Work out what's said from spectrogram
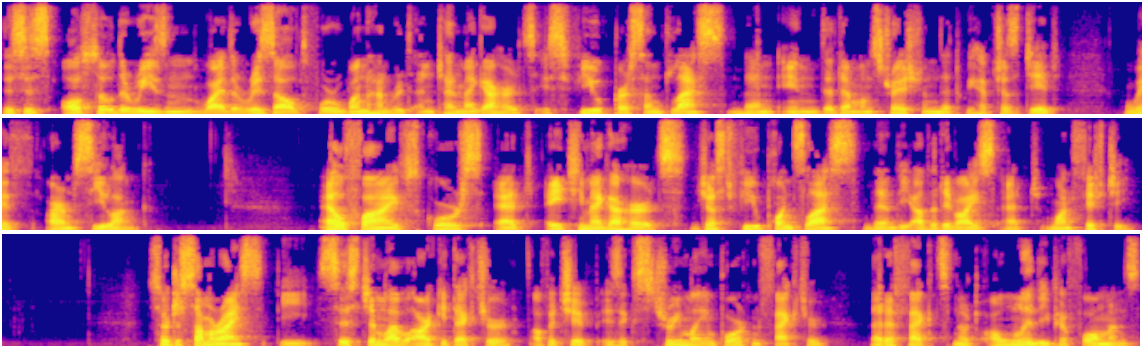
This is also the reason why the result for 110 MHz is few percent less than in the demonstration that we have just did with ARM C-Lang. L5 scores at 80 MHz, just few points less than the other device at 150. So to summarize, the system level architecture of a chip is extremely important factor that affects not only the performance,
